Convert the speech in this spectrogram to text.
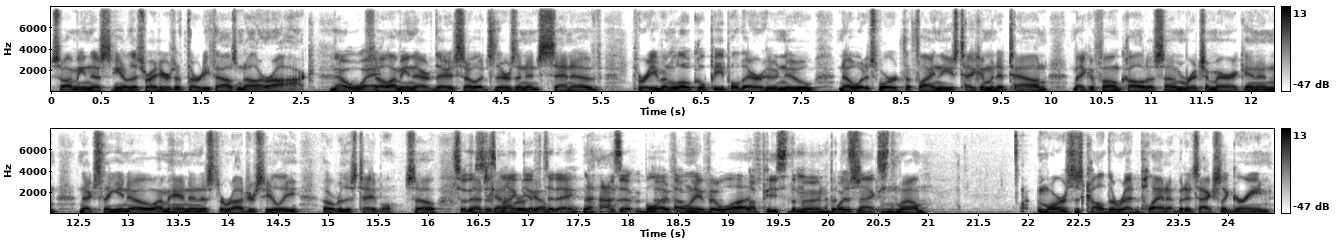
So I mean, this you know this right here is a thirty thousand dollar rock. No way. So I mean, there there so it's there's an incentive for even local people there who knew know what it's worth to find these, take them into town, make a phone call to some rich American, and next thing you know, I'm handing this to Rogers Healy over this table. So so this is my gift today. Is it boy? A, if only if it was a piece of the moon. But What's this, next? Well, Mars is called the red planet, but it's actually green.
